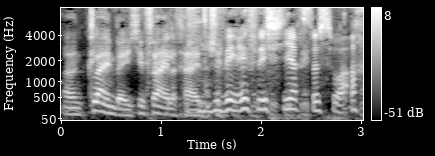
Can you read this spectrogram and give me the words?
naar een klein beetje veiligheid. Je vais réfléchir ce soir.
